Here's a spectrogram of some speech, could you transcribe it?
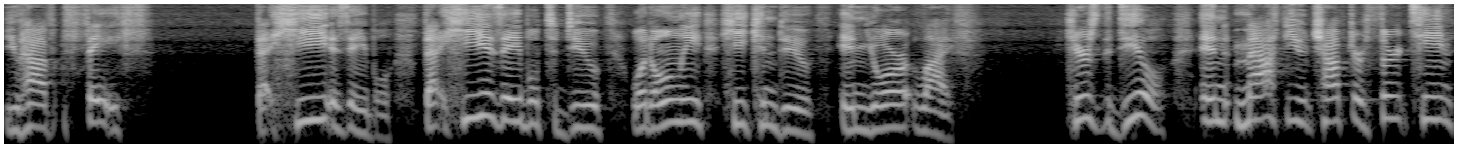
you have faith that He is able, that He is able to do what only He can do in your life. Here's the deal. In Matthew chapter 13,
